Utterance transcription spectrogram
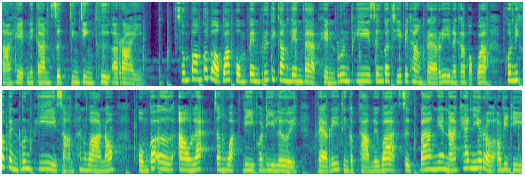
สาเหตุในการศึกจริง ๆ คืออะไร สมปองก็บอกว่าผมเป็นพฤติกรรมเรียนแบบเห็นรุ่นพี่ ซึ่งก็ชี้ไปทางแพรรี่นะคะ บอกว่าคนนี้ก็เป็นรุ่นพี่3ธันวาเนาะผมก็เออเอาละจังหวะดีพอดีเลย แพรรี่ถึงกับถามเลยว่าศึกบ้างเนี่ยนะ แค่นี้เหรอเอาดี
